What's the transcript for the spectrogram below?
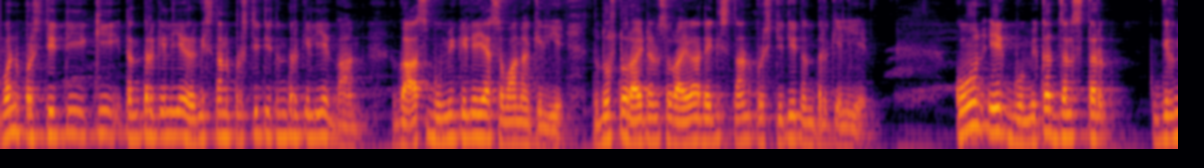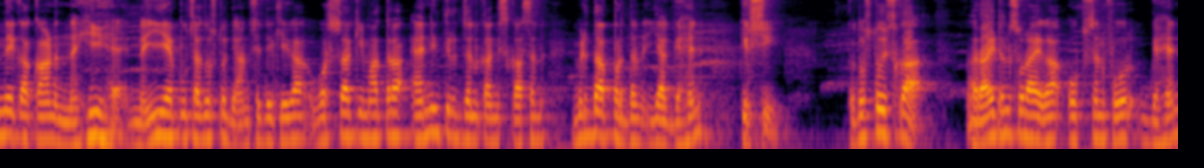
वन परिस्थिति की तंत्र के लिए, रेगिस्तान परिस्थिति तंत्र के लिए, घान, घास भूमि के लिए या सवाना के लिए? तो दोस्तों राइट आंसर आएगा रेगिस्तान परिस्थिति तंत्र के लिए। कौन एक भूमिगत जल स्तर गिरने का कारण नहीं है। नहीं है पूछा दोस्तों, ध्यान से देखिएगा। वर्षा की मात्रा अनियंत्रित जल का निष्कासन, मृदा प्रदन या गहन कृषि। तो दोस्तों, इसका राइट आंसर आएगा ऑप्शन फोर गहन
